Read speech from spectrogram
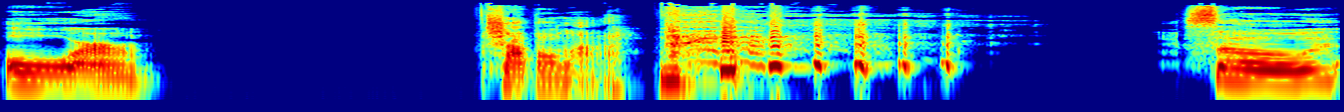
or shop online. So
